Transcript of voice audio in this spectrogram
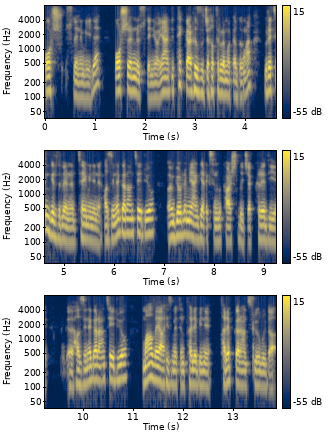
borç üstlenimiyle borçlarını üstleniyor. Yani bir tekrar hızlıca hatırlamak adına üretim girdilerinin teminini hazine garanti ediyor. Öngörülemeyen gereksinimi karşılayacak krediyi e, hazine garanti ediyor. Mal veya hizmetin talebini talep garantisi yoluyla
